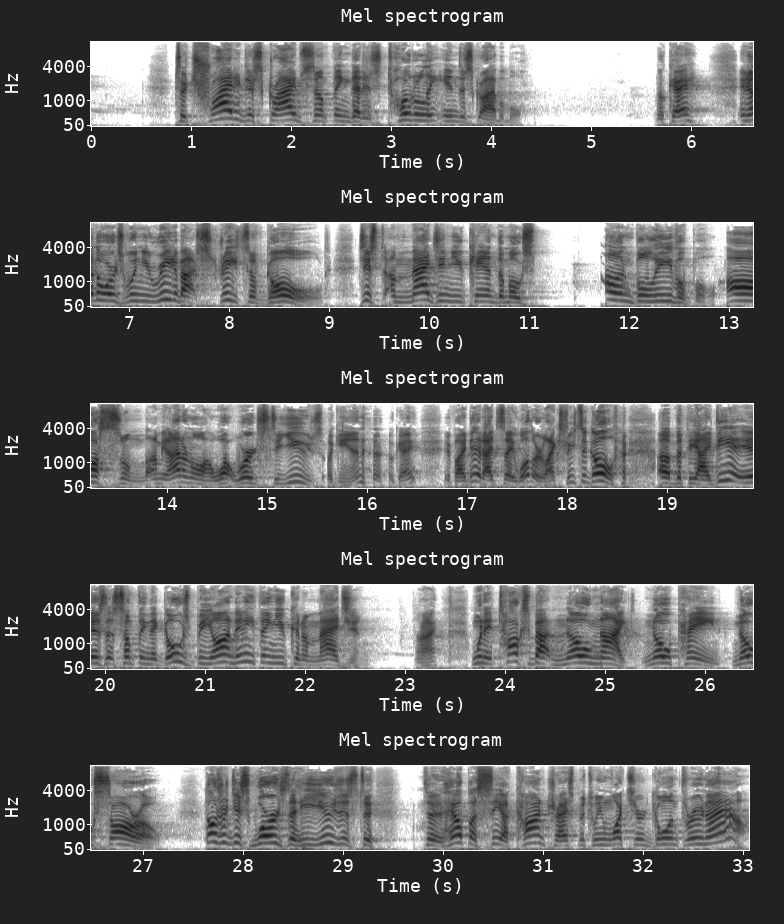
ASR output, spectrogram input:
to try to describe something that is totally indescribable. Okay? In other words, when you read about streets of gold, just imagine you can the most unbelievable, awesome. I mean, I don't know what words to use again, okay? If I did, I'd say, well, they're like streets of gold. Uh, but the idea is that something that goes beyond anything you can imagine, all right? When it talks about no night, no pain, no sorrow, those are just words that he uses to, to help us see a contrast between what you're going through now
